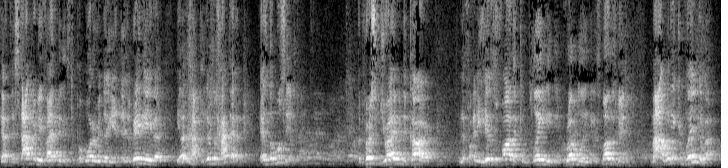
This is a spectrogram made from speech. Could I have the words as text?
You have to stop every five minutes to put water in the, in the radiator. He doesn't have to, he doesn't have that. He has no. The person driving the car, and, the, and he hears his father complaining and grumbling, and his mother's going, Ma, what are you complaining about?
